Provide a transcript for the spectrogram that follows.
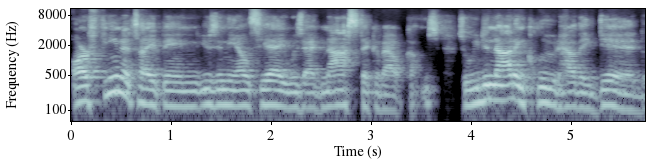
our phenotyping using the LCA was agnostic of outcomes. So we did not include how they did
